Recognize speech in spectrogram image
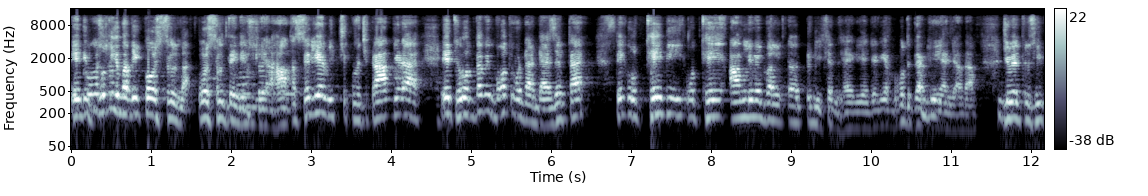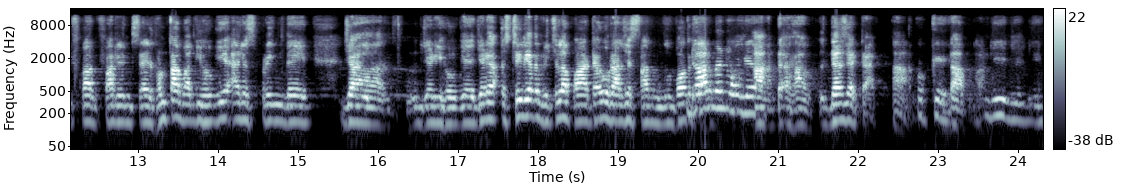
ਇਹਦੀ ਪੂਰੀ ਆਬਾਦੀ ਕੋਸਟਲ ਦਾ ਕੋਸਟਲ ਤੇ ਜਿਹੜੀ ਹੈ ਹਾਂ ਆਸਟ੍ਰੇਲੀਆ ਵਿੱਚ ਵਿਚਕਾਰ ਜਿਹੜਾ ਹੈ ਇੱਥੇ ਉਹਦਾ ਵੀ ਬਹੁਤ ਵੱਡਾ ਡੈਜ਼ਰਟ ਹੈ ਤੇ ਉੱਥੇ ਵੀ ਉੱਥੇ ਅਨਲਿਵੇਬਲ ਕੰਡੀਸ਼ਨ ਹੈਗੀਆਂ ਜਿਹੜੀਆਂ ਬਹੁਤ ਗਰਮੀਆਂ ਜ਼ਿਆਦਾ। ਜਿਵੇਂ ਤੁਸੀਂ ਫਾਰ ਇੰਸਟੈਂਸ ਹੁਣ ਤਾਂ ਆਬਾਦੀ ਹੋ ਗਈ ਹੈ ਐਲਿਸ ਸਪ੍ਰਿੰਗ ਦੇ ਜਾਂ ਜਿਹੜੀ ਹੋ ਗਿਆ ਜਿਹੜਾ ਆਸਟ੍ਰੇਲੀਆ ਦਾ ਵਿਚਲਾ ਪਾਰਟ ਹੈ ਉਹ ਰਾਜਸਥਾਨ ਨੂੰ ਬਹੁਤ ਡਾਰਮਨ ਹੋ ਗਿਆ। ਹਾਂ ਹਾਂ ਡੈਜ਼ਰਟ ਹੈ। ਹਾਂ ਓਕੇ। ਜੀ ਜੀ ਜੀ।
